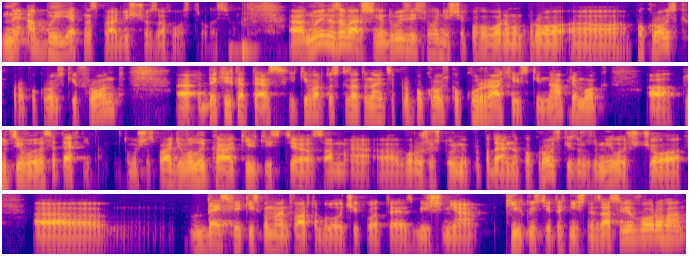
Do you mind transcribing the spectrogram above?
неабияк насправді що загострилося. Е, Ну і на завершення, друзі, сьогодні ще поговоримо про е, Покровськ, про Покровський фронт. Е, Декілька тез, які варто сказати, навіть це про Покровсько-Курахівський напрямок. Тут з'явилася техніка. Тому що справді велика кількість саме ворожих штурмів припадає на Покровський. Зрозуміло, що е, десь в якийсь момент варто було очікувати збільшення кількості технічних засобів ворога,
